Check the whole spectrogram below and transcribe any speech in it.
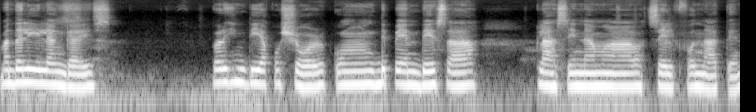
Madali lang guys. Pero hindi ako sure kung depende sa klase ng mga cellphone natin.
